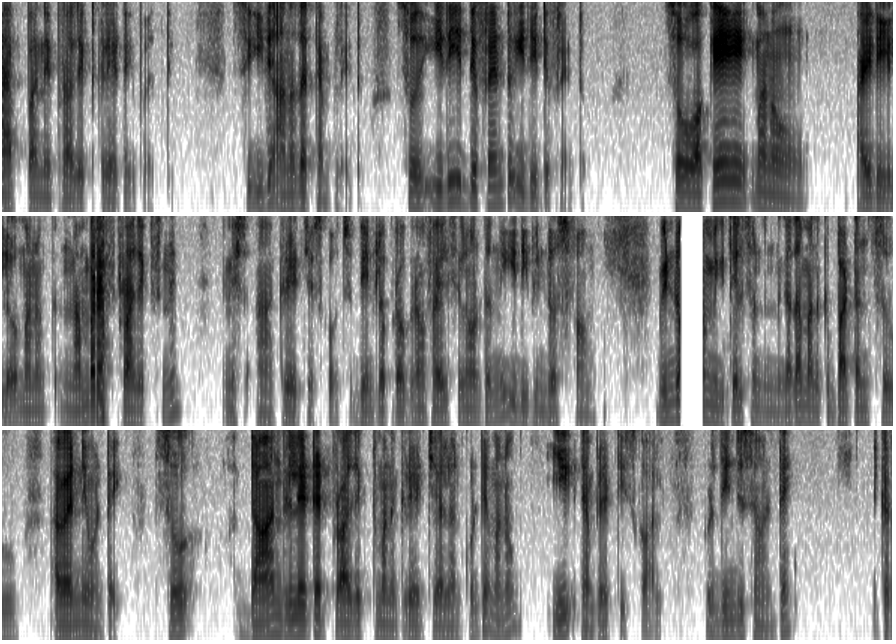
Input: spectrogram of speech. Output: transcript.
యాప్ అనే ప్రాజెక్ట్ క్రియేట్ అయిపోద్ది. సో ఇది అనదర్ టెంప్లెట్ సో ఇది డిఫరెంట్ ఇది డిఫరెంట్ సో ఒకే మనం ఐడిలో మనం నంబర్ ఆఫ్ ప్రాజెక్ట్స్ని క్రియేట్ చేసుకోవచ్చు. దీంట్లో ప్రోగ్రామ్ ఫైల్స్ ఇలా ఉంటుంది? ఇది విండోస్ ఫామ్ విండో మీకు తెలిసి ఉంటుంది కదా మనకు బటన్స్ అవన్నీ ఉంటాయి. సో దాని రిలేటెడ్ ప్రాజెక్ట్ మనం క్రియేట్ చేయాలనుకుంటే మనం ఈ టెంప్లెట్ తీసుకోవాలి. ఇప్పుడు దీన్ని చూసామంటే ఇక్కడ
